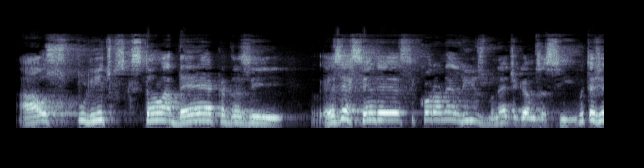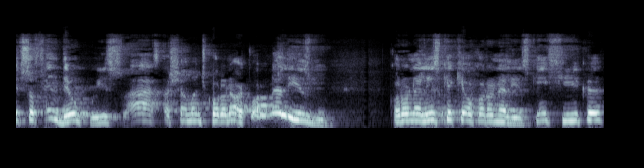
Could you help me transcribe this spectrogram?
aos políticos que estão há décadas e exercendo esse coronelismo, né, digamos assim. Muita gente se ofendeu com isso. Ah, você está chamando de coronel? É coronelismo. Coronelismo, o que é o coronelismo? Quem fica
